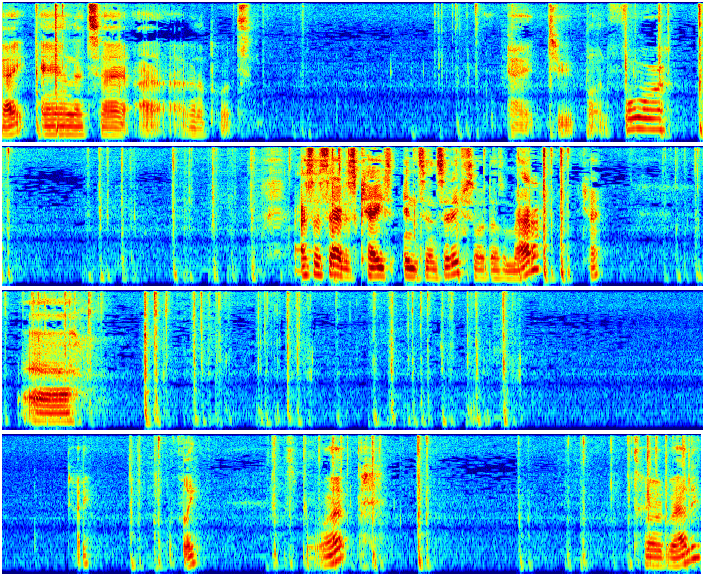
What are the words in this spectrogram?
Okay, and let's say uh, I'm gonna put okay 2.4. As I said, it's case insensitive, so it doesn't matter. Uh, okay, hopefully. What? Third value.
